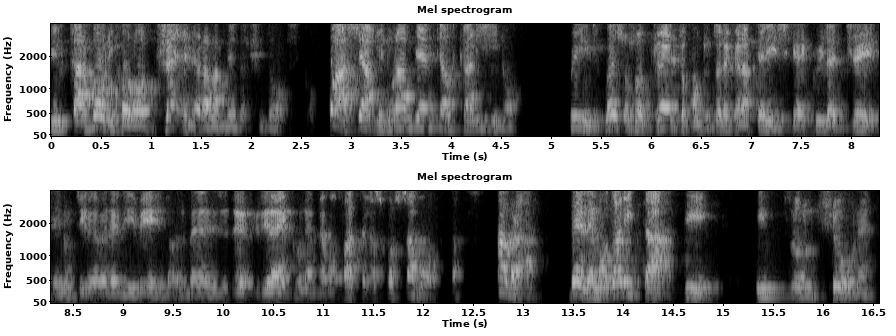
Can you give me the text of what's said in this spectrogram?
il carbonico lo genera l'ambiente acidosico qua siamo in un ambiente alcalino. Quindi questo soggetto con tutte le caratteristiche che qui leggete inutile che ve le rivedo ve le rileggo le abbiamo fatte la scorsa volta avrà delle modalità di introduzione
